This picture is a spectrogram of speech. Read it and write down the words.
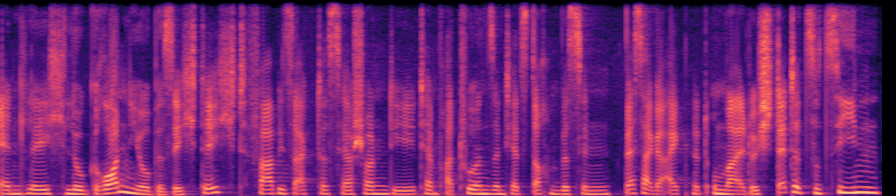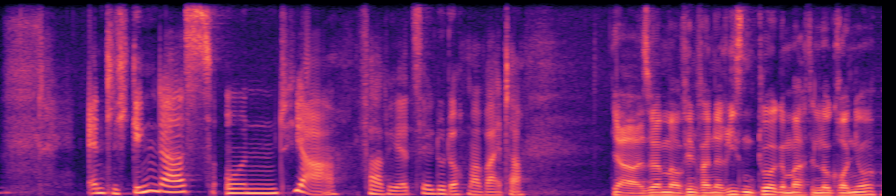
endlich Logronio besichtigt. Fabi sagt das ja schon, die Temperaturen sind jetzt doch ein bisschen besser geeignet, um mal durch Städte zu ziehen. Endlich ging das und ja, Fabi, erzähl du doch mal weiter. Ja, also wir haben auf jeden Fall eine Riesentour gemacht in Logronio,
